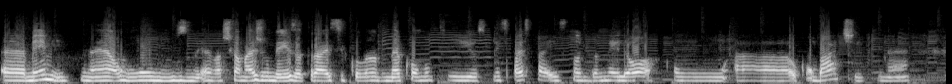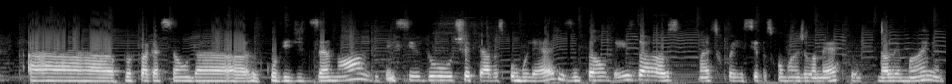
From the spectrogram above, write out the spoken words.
é, meme, né, alguns, acho que há mais de um mês atrás, circulando, né, como que os principais países estão lidando melhor com a, o combate, né, a propagação da Covid-19 tem sido chefiadas por mulheres, então, desde as mais conhecidas como Angela Merkel, na Alemanha,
